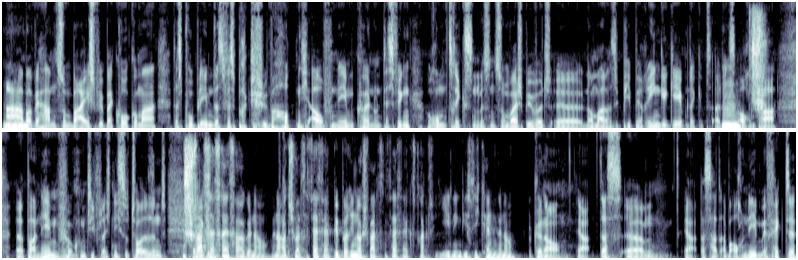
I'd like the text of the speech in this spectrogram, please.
Mhm. Aber wir haben zum Beispiel bei Kurkuma das Problem, dass wir es praktisch überhaupt nicht aufnehmen können und deswegen rumtricksen müssen. Zum Beispiel wird äh, normalerweise Piperin gegeben, da gibt es allerdings mhm. auch ein paar, äh, paar Nebenwirkungen, die vielleicht nicht so toll sind. Schwarzer Pfeffer, genau. genau. Also schwarzer Pfeffer, Piperin aus schwarzen Pfefferextrakt für diejenigen, die es nicht kennen, genau. Genau, ja. Das ähm, ja, das hat aber auch Nebeneffekte.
